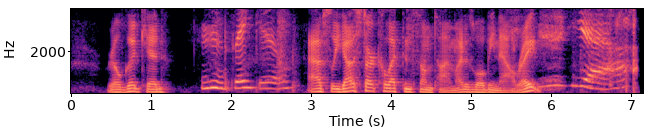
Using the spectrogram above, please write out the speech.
Real good, kid. Thank you. Absolutely. You got to start collecting sometime. Might as well be now, right? Yeah.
